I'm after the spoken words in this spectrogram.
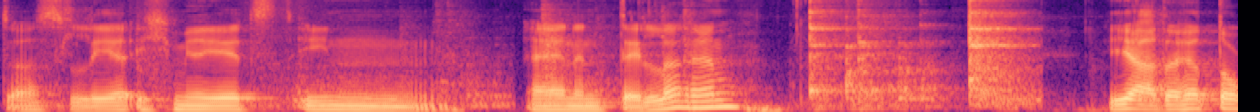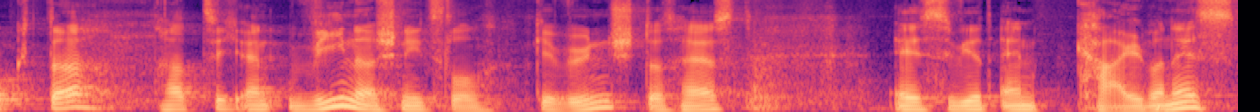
Das leere ich mir jetzt in einen Teller rein. Ja, der Herr Doktor hat sich ein Wiener Schnitzel gewünscht. Das heißt, es wird ein Kalbernes.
